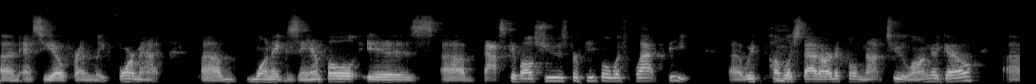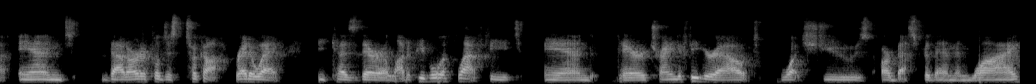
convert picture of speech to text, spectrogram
an SEO friendly format. Um, one example is uh, basketball shoes for people with flat feet. Uh, we published that article not too long ago, uh, and that article just took off right away because there are a lot of people with flat feet and they're trying to figure out what shoes are best for them and why.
